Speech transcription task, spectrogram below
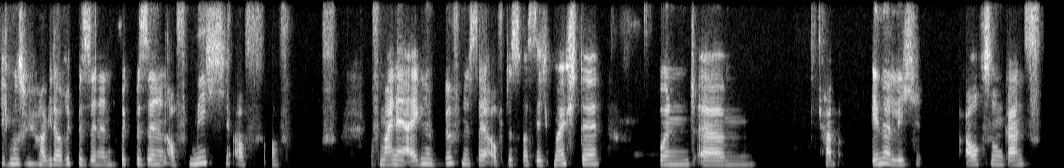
ich muss mich mal wieder rückbesinnen, rückbesinnen auf mich, auf, auf, auf meine eigenen Bedürfnisse, auf das, was ich möchte. Und ähm, habe innerlich auch so einen ganz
